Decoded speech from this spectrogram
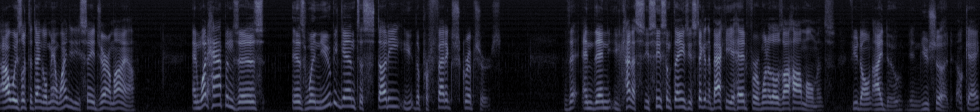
I always looked at that and go, man, why did he say Jeremiah? And what happens is, is when you begin to study the prophetic scriptures, and then you kind of you see some things, you stick it in the back of your head for one of those aha moments. If you don't, I do, and you should. Okay.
